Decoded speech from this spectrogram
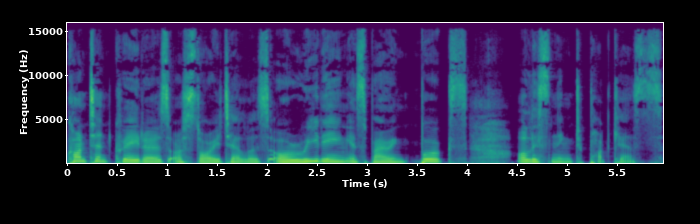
content creators, or storytellers, or reading inspiring books, or listening to podcasts.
